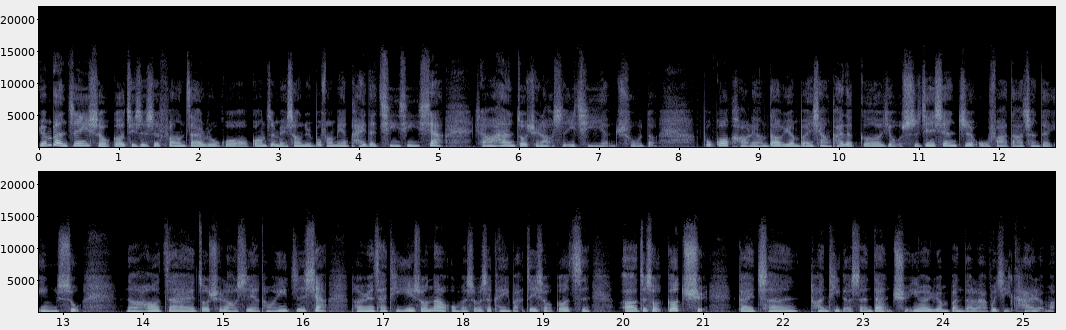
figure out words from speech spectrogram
原本这一首歌其实是放在如果光之美少女不方便开的情形下，想要和作曲老师一起演出的。不过考量到原本想开的歌有时间限制，无法达成的因素，然后在作曲老师也同意之下，团员才提议说：“那我们是不是可以把这首歌词，呃，这首歌曲改成团体的圣诞曲？因为原本的来不及开了嘛。”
